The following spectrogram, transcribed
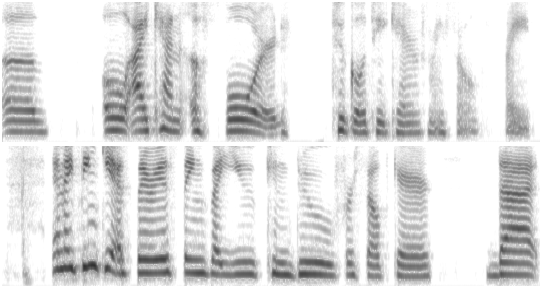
of oh i can afford to go take care of myself right and i think yes there is things that you can do for self-care that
